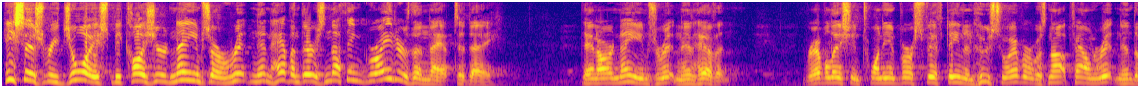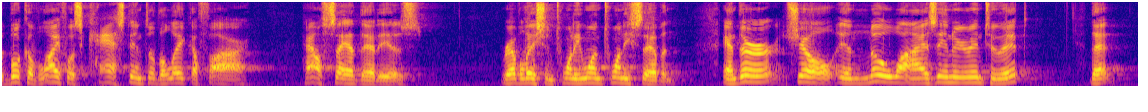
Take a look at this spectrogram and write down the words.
He says, Rejoice because your names are written in heaven. There's nothing greater than that today, than our names written in heaven. Revelation 20 and verse 15, and whosoever was not found written in the book of life was cast into the lake of fire. How sad that is. Revelation 21 27 and there shall in no wise enter into it that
